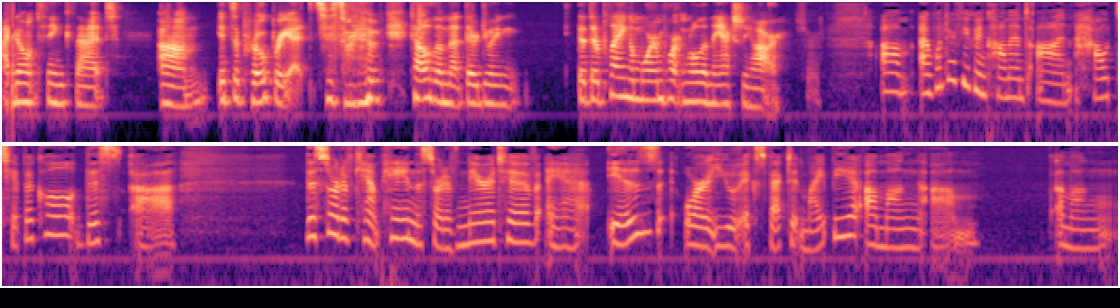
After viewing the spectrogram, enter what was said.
I don't think that um, it's appropriate to sort of tell them that they're doing that they're playing a more important role than they actually are. Sure. Um, I wonder if you can comment on how typical this uh, this sort of campaign, this sort of narrative uh, is, or you expect it might be among um, among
